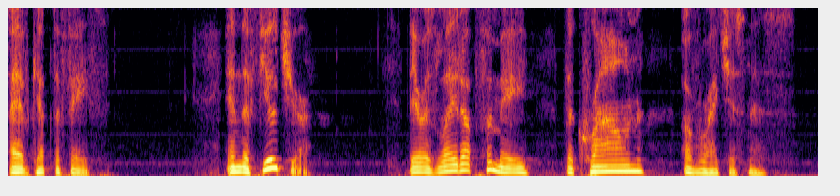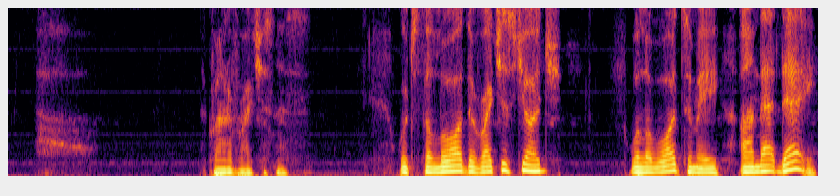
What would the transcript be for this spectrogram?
I have kept the faith. In the future, there is laid up for me the crown of righteousness. The crown of righteousness, which the Lord, the righteous judge, will award to me on that day.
